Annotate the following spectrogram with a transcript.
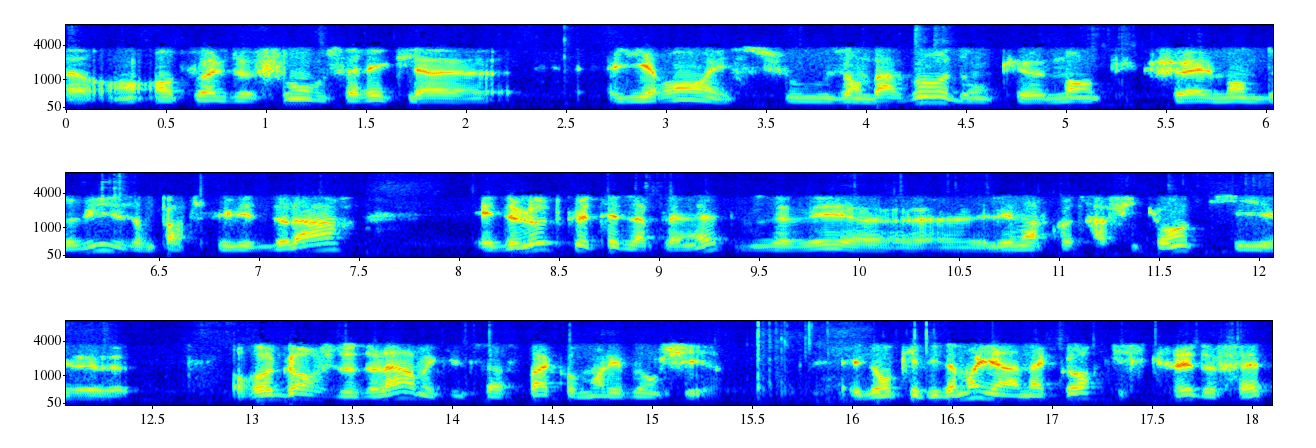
euh, en toile de fond. Vous savez que la- l'Iran est sous embargo, donc euh, manque cruellement de devises, en particulier de dollars. Et de l'autre côté de la planète, vous avez euh, les narcotrafiquants qui euh, regorgent de dollars, mais qui ne savent pas comment les blanchir. Et donc, évidemment, il y a un accord qui se crée de fait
